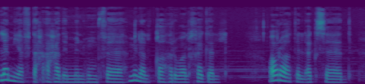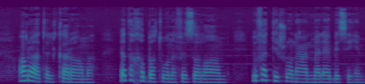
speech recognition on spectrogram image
لم يفتح أحد منهم فاه من القهر والخجل. عراة الأجساد عراة الكرامة يتخبطون في الظلام يفتشون عن ملابسهم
